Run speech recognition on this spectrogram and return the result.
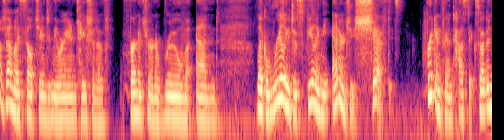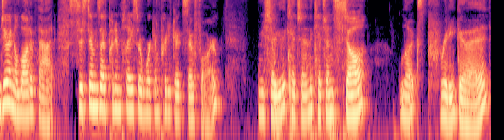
I found myself changing the orientation of furniture in a room and like really just feeling the energy shift. It's freaking fantastic. So I've been doing a lot of that. Systems I've put in place are working pretty good so far. Let me show you the kitchen. The kitchen's still looks pretty good.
